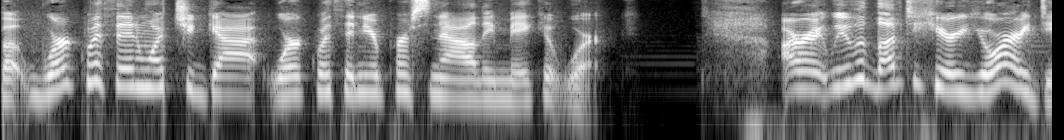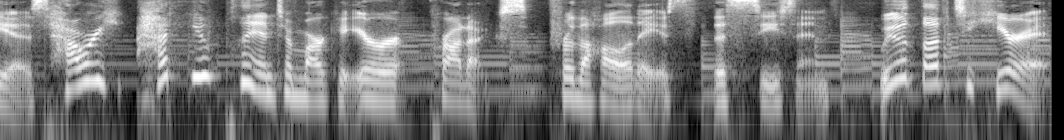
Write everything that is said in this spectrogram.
But work within what you got, work within your personality, make it work. All right, we would love to hear your ideas. How are how do you plan to market your products for the holidays this season? We would love to hear it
